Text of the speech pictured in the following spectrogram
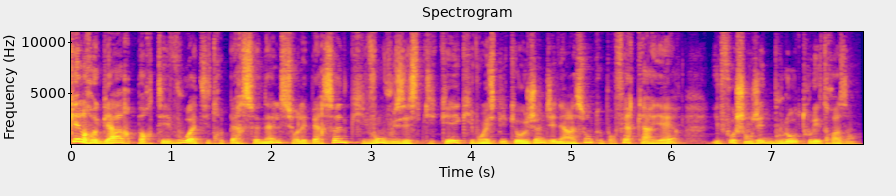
Quel regard portez-vous à titre personnel sur les personnes qui vont vous expliquer, qui vont expliquer aux jeunes générations que pour faire carrière, il faut changer de boulot tous les trois ans?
